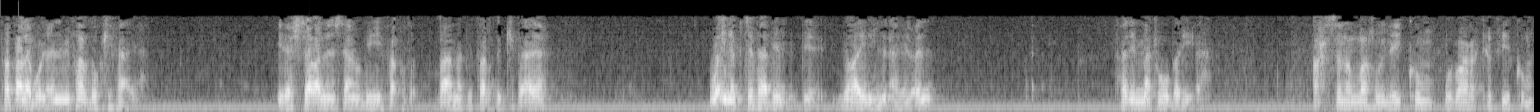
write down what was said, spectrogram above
فطلب العلم فرض كفاية. إذا اشتغل الإنسان به فقد قام بفرض كفاية. وإن اكتفى بغيره من أهل العلم فذمته بريئة. أحسن الله إليكم وبارك فيكم.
